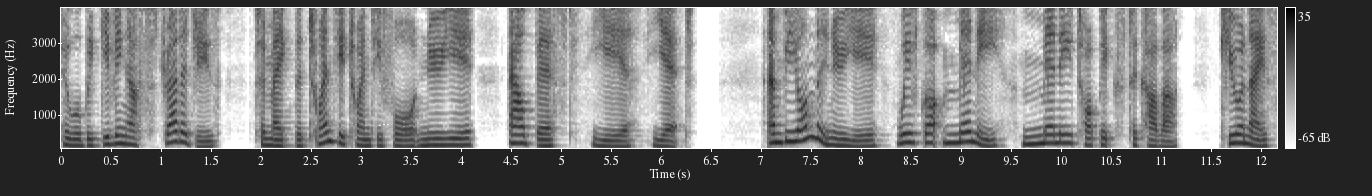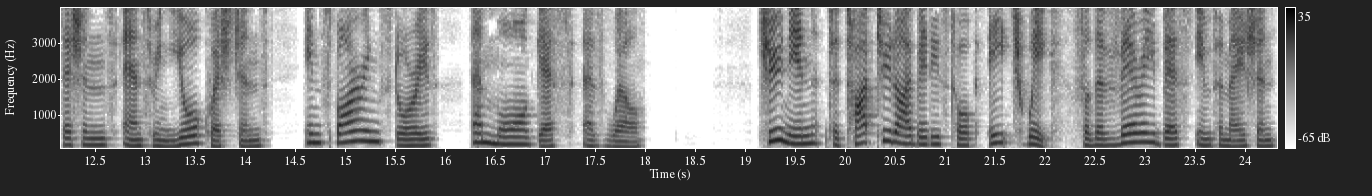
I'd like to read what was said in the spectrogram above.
who will be giving us strategies to make the 2024 New Year our best year yet. And beyond the new year, we've got many, many topics to cover. Q&A sessions answering your questions, inspiring stories, and more guests as well. Tune in to Type 2 Diabetes Talk each week for the very best information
